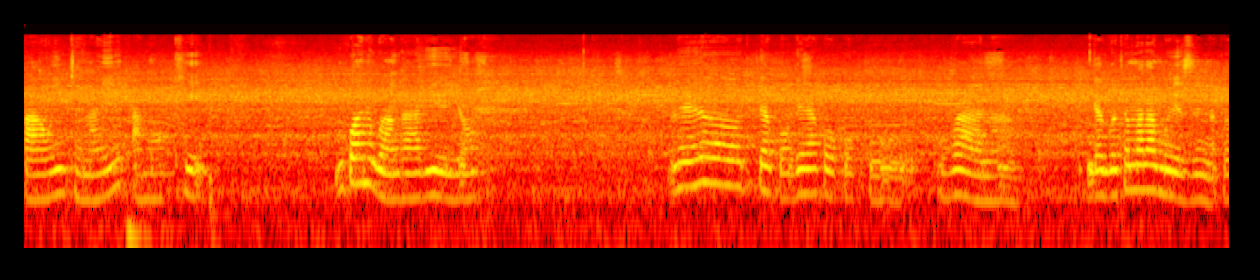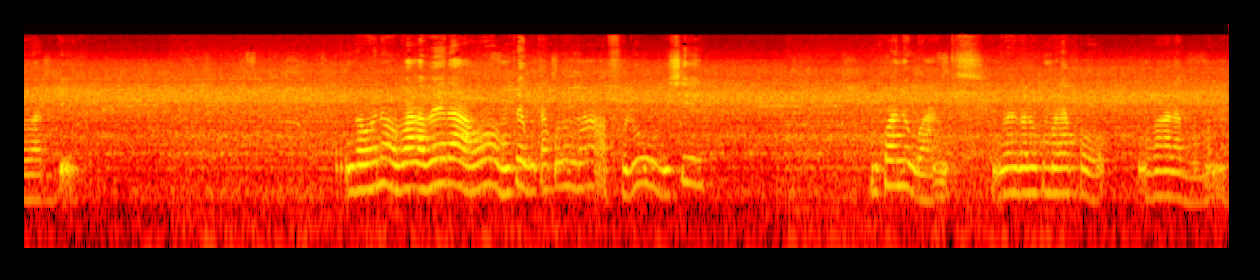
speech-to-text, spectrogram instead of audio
kawinta naye amoke mukwano gwange ali eyo leero tujja kwogerako okwo ku baana nga gwe tomala mwezi nga tobadde nga wona oba abeera awo omutwe gutakuluma fulu biki? Mukwano gwange ngayagala okumalako mubaalabu muno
